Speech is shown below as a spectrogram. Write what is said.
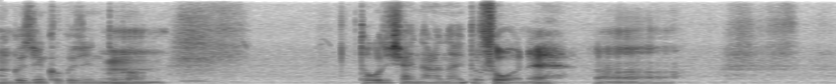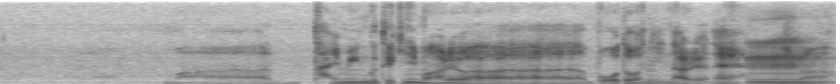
白人黒人とか、うん。当事者にならないと。そうやね。うんまあタイミング的にもあれは暴動になるよね。うん。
